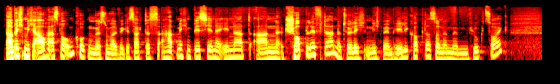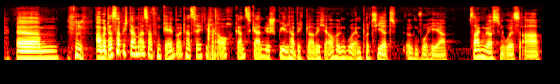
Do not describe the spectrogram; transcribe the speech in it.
Da habe ich mich auch erstmal umgucken müssen, weil wie gesagt, das hat mich ein bisschen erinnert an Joblifter. Natürlich nicht mit dem Helikopter, sondern mit dem Flugzeug. Ähm, aber das habe ich damals auf dem Gameboy tatsächlich auch ganz gern gespielt. Habe ich, glaube ich, auch irgendwo importiert, irgendwo her. Sagen wir aus den USA.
